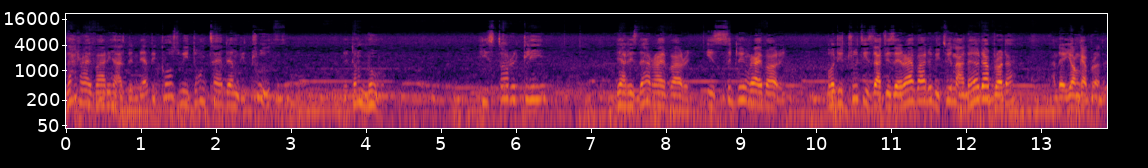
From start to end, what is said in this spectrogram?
That rivalry has been there because we don't tell them the truth. They don't know. Historically, there is that rivalry, is sibling rivalry. But the truth is that it's a rivalry between an elder brother and a younger brother.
